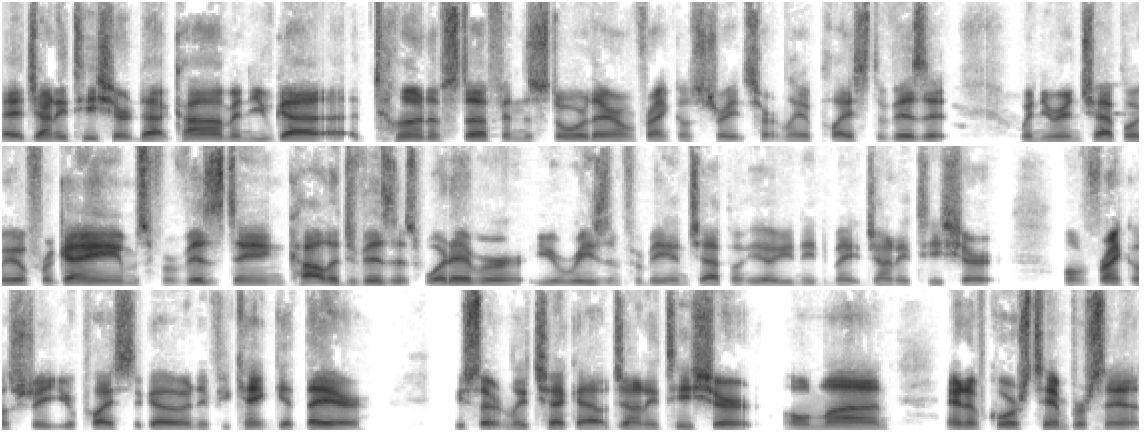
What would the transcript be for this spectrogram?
at JohnnyT-shirt.com, and you've got a ton of stuff in the store there on Franklin Street. Certainly a place to visit when you're in Chapel Hill for games, for visiting, college visits, whatever your reason for being in Chapel Hill, you need to make Johnny T-shirt on Franklin Street your place to go. And if you can't get there, you certainly check out Johnny T-shirt online, and of course, ten percent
